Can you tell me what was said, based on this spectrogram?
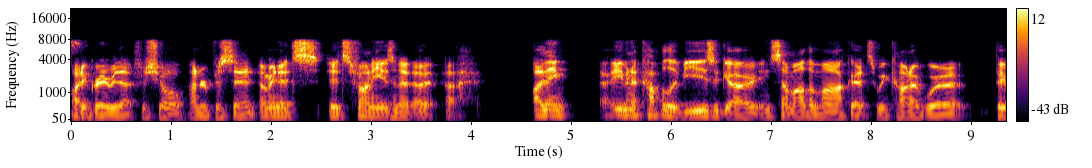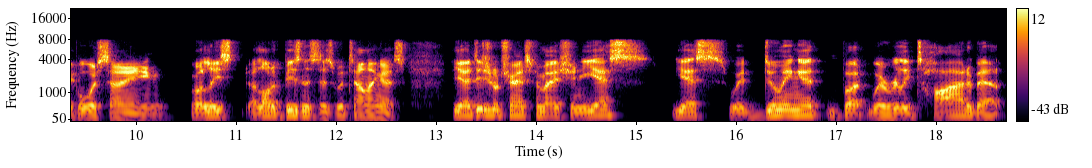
I'd agree with that for sure, hundred percent. I mean, it's it's funny, isn't it? Uh, uh, I think even a couple of years ago in some other markets, we kind of were people were saying, or at least a lot of businesses were telling us, yeah, digital transformation, yes, yes, we're doing it, but we're really tired about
